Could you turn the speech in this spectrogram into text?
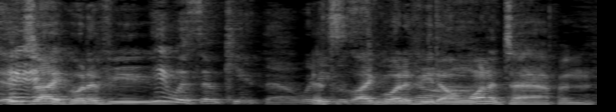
it's like, what if you? he was so cute though. It's like, what if you don't want it to happen?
